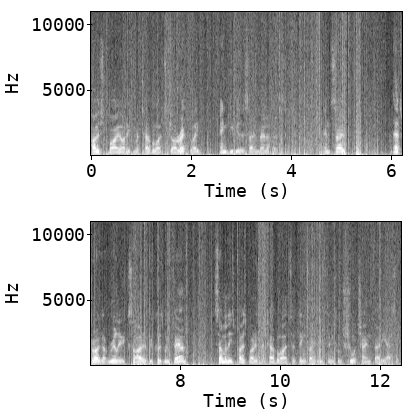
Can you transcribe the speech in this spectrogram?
postbiotic metabolites directly and give you the same benefits. And so that's where I got really excited because we found some of these postbiotic metabolites are things like these things called short chain fatty acids.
